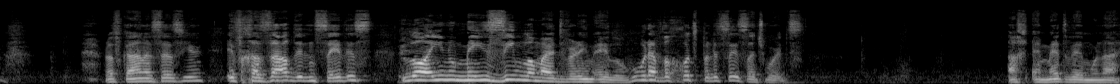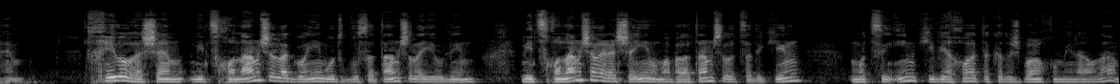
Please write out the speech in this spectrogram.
Rav Kahane says here, if Chazal didn't say this, lo ayinu meizim lomar dvarim elu. Who would have the chutzpah to say such words? אך אמת ואמונה הם. חילול השם, ניצחונם של הגויים ותבוסתם של היהודים, ניצחונם של הרשעים ומפלתם של הצדיקים, מוציאים כביכול את הקדוש ברוך הוא מן העולם.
